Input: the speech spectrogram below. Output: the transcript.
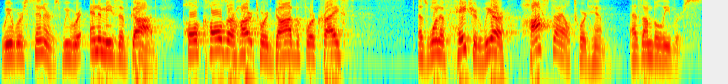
We were sinners. We were enemies of God. Paul calls our heart toward God before Christ as one of hatred. We are hostile toward him as unbelievers.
